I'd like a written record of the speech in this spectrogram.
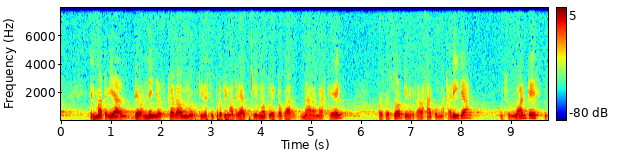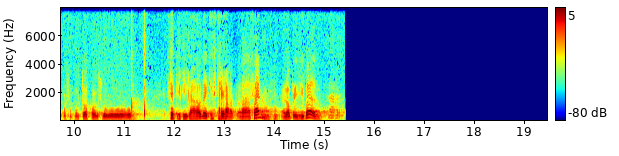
El material de los niños, cada uno tiene su propio material que no puede tocar nada más que él. El profesor tiene que trabajar con mascarilla, con sus guantes y, por supuesto, con su certificado de que está sano, es lo principal.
